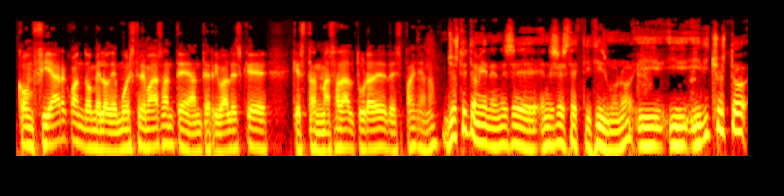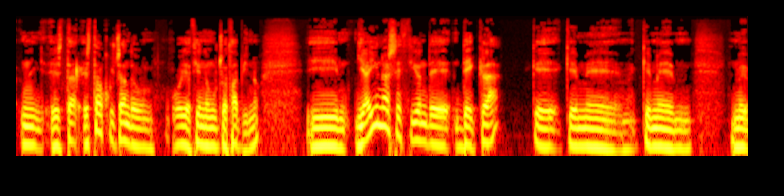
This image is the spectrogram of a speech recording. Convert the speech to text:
confiar cuando me lo demuestre más ante, ante rivales que, están más a la altura de, España, ¿no? Yo estoy también en ese, en ese escepticismo, ¿no? Y, dicho esto, mm, está, he estado escuchando, voy haciendo mucho zapping, ¿no? Y, hay una sección de, de CLA que, que me... Que me me,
